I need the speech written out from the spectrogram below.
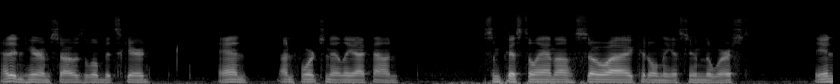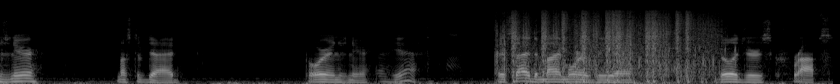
I didn't hear him, so I was a little bit scared. And, unfortunately, I found some pistol ammo, so I could only assume the worst. The engineer must have died. Poor engineer. Uh, yeah. I decided to mine more of the uh, villagers' crops.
